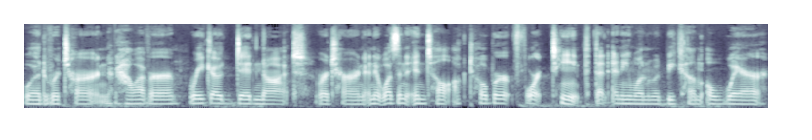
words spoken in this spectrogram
would return. However, Rico did not return, and it wasn't until October 14th that anyone would become aware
